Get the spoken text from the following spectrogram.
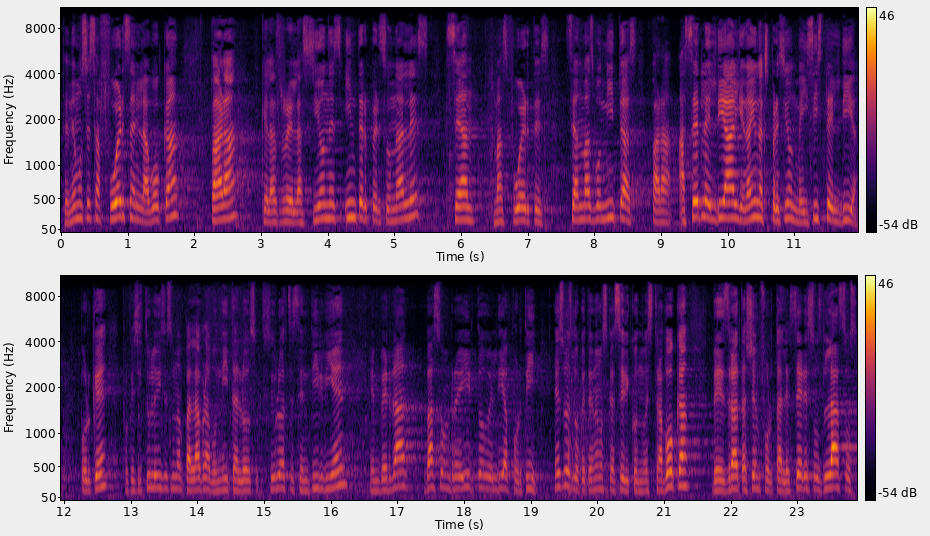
tenemos esa fuerza en la boca para que las relaciones interpersonales sean más fuertes, sean más bonitas, para hacerle el día a alguien. Hay una expresión, me hiciste el día. ¿Por qué? Porque si tú le dices una palabra bonita al oso, si tú lo haces sentir bien, en verdad va a sonreír todo el día por ti. Eso es lo que tenemos que hacer y con nuestra boca, Bezrat Hashem, fortalecer esos lazos,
